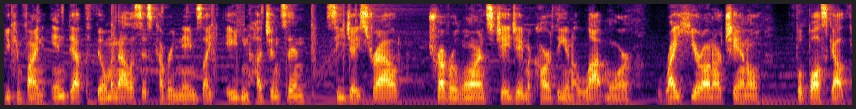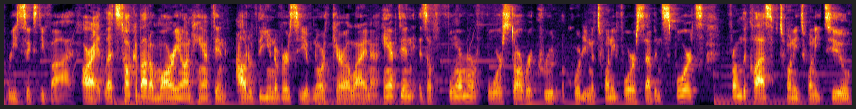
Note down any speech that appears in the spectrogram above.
You can find in depth film analysis covering names like Aidan Hutchinson, CJ Stroud, Trevor Lawrence, JJ McCarthy, and a lot more right here on our channel. Football Scout 365. All right, let's talk about Omarion Hampton out of the University of North Carolina. Hampton is a former four star recruit, according to 24 7 Sports, from the class of 2022.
